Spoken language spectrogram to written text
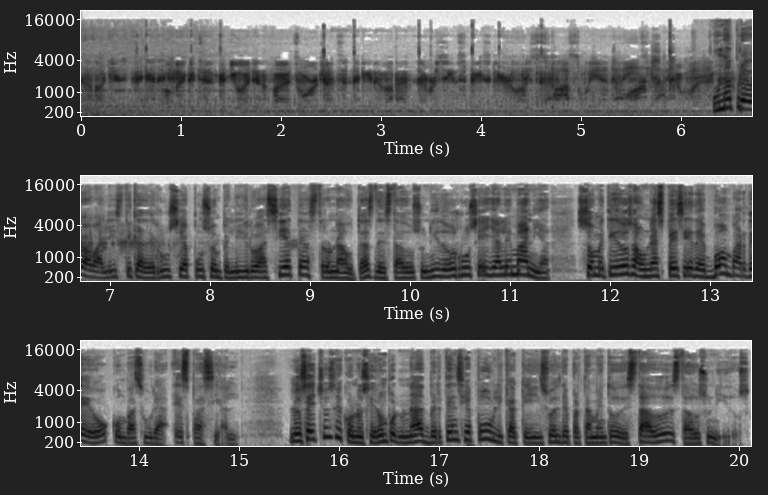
10, can you confirm sighting? Debris or smoke? It just, no, just vanished. Omega 10, can you identify its origin? That's a negative. I've never seen space gear like that. Possibly an Una prueba balística de Rusia puso en peligro a siete astronautas de Estados Unidos, Rusia y Alemania, sometidos a una especie de bombardeo con basura espacial. Los hechos se conocieron por una advertencia pública que hizo el Departamento de Estado de Estados Unidos.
